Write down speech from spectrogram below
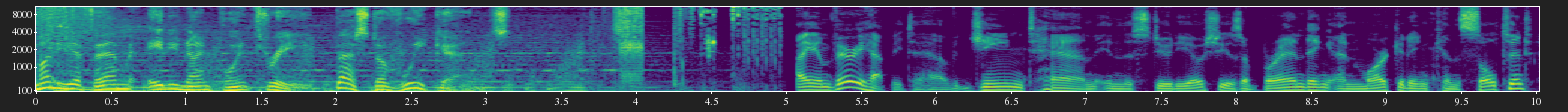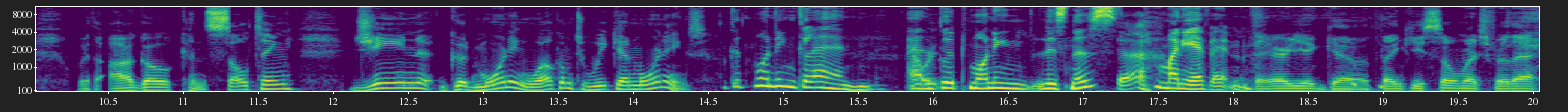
Money FM 89.3, best of weekends. I am very happy to have Jean Tan in the studio. She is a branding and marketing consultant with Aago Consulting. Jean, good morning. Welcome to Weekend Mornings. Good morning, Glenn. And good morning, listeners. Yeah. Money FM. There you go. Thank you so much for that.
